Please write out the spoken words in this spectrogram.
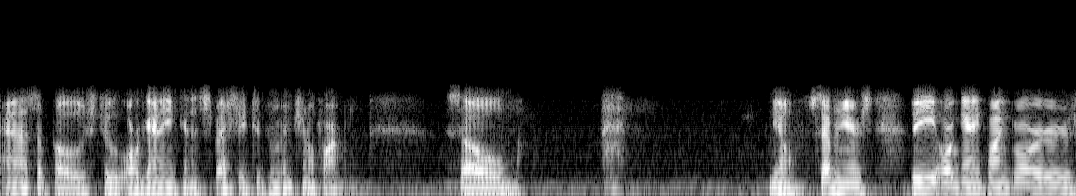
as opposed to organic and especially to conventional farming. So, you know, seven years. The Organic Wine Growers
